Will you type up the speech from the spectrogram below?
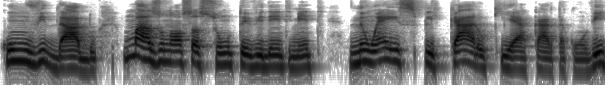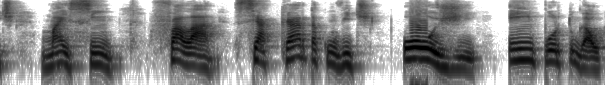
convidado. Mas o nosso assunto, evidentemente, não é explicar o que é a carta convite, mas sim falar se a carta convite hoje em Portugal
